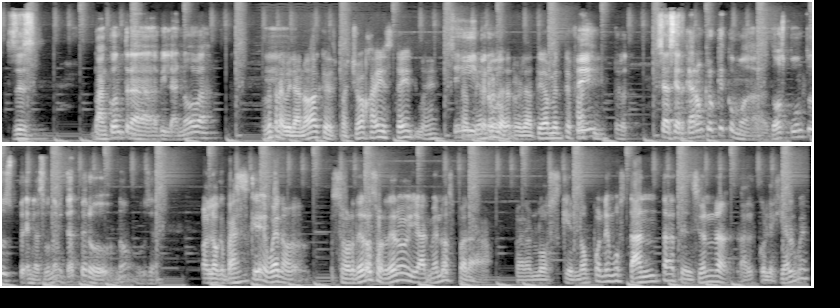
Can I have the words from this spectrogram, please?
Entonces, van contra Villanova. Contra eh, Villanova que despachó a High State, güey. Sí, pero relativamente fácil. Sí, pero se acercaron creo que como a dos puntos en la segunda mitad, pero no, o sea. Lo que pasa es que, bueno, sordero, sordero, y al menos para, para los que no ponemos tanta atención al colegial, güey,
